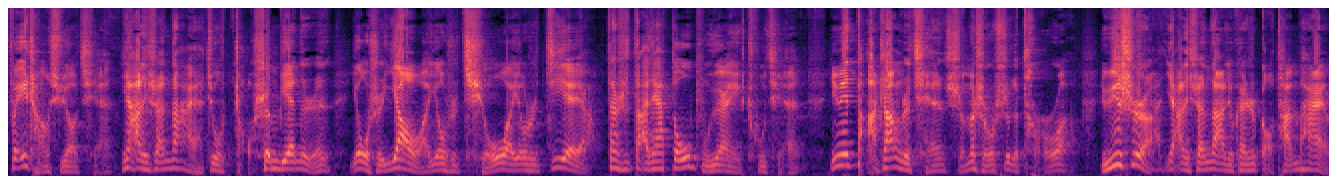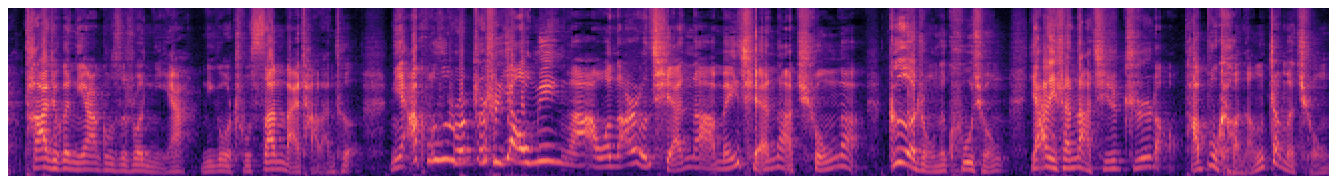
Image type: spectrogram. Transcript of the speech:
非常需要钱，亚历山大呀就找身边的人，又是要啊，又是求啊，又是借呀，但是大家都不愿意出钱，因为打仗这钱什么时候是个头啊？于是啊，亚历山大就开始搞摊派了，他就跟尼亚库斯说：“你呀，你给我出三百塔兰特。”尼亚库斯说：“这是要命啊，我哪有钱呐？没钱呐，穷啊，各种的哭穷。”亚历山大其实知道他不可能这么穷，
